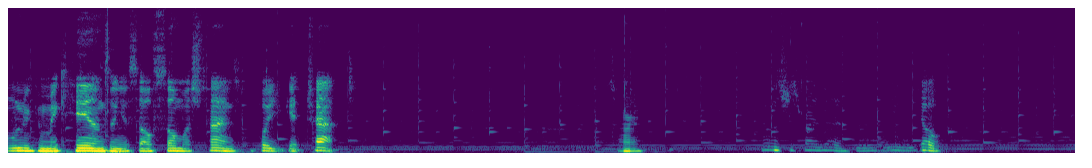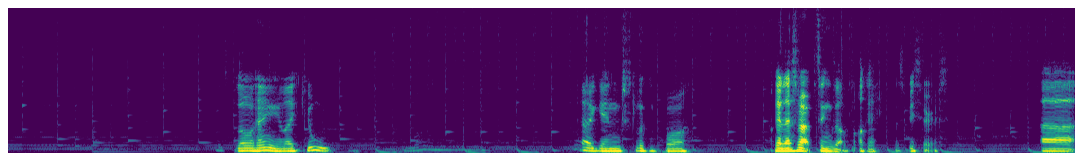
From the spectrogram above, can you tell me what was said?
only can make hands on yourself so much times before you get trapped. Sorry. It was just right there. It's an easy joke. It's low hanging like you. Again, just looking for. Okay, let's wrap things up. Okay, let's be serious. Uh,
